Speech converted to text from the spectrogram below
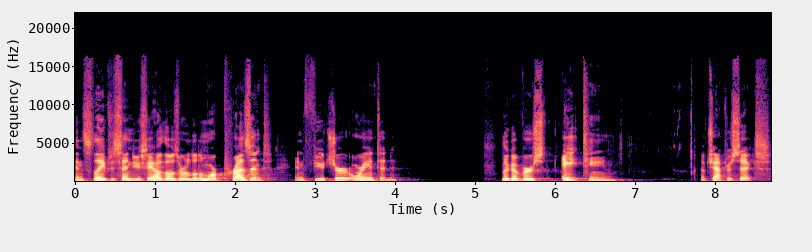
enslaved to sin. Do you see how those are a little more present and future oriented? Look at verse 18 of chapter 6.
